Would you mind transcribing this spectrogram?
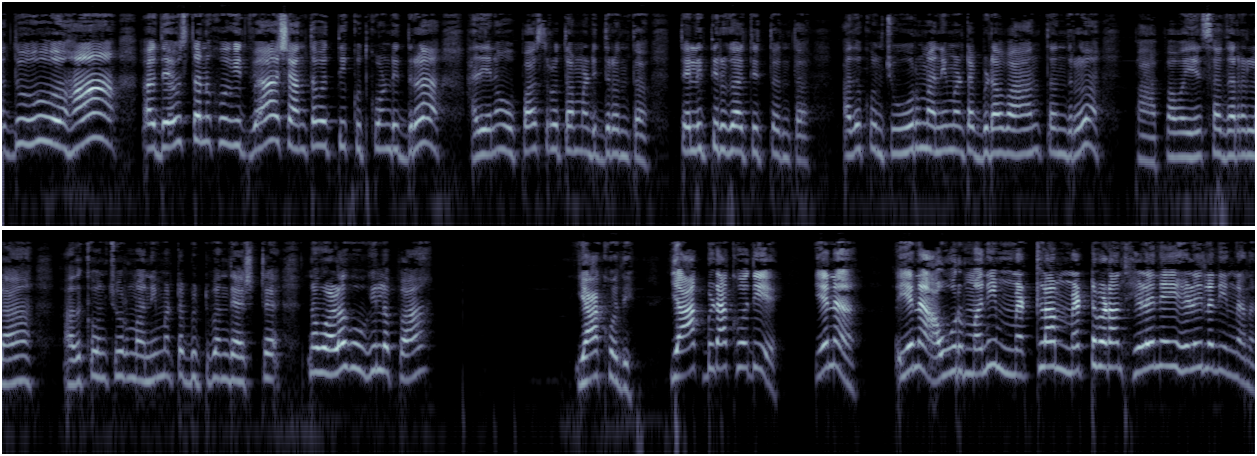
ಅದು, ಹಾ ದೇವಸ್ಥಾನಕ್ಕೆ ಹೋಗಿದ್ವಾ? ಶಾಂತವತಿ ಕುತ್ಕೊಂಡಿದ್ರ? ಅದೇನೋ ಉಪವಾಸ ಮಾಡಿದ್ರಂತ, ತಲೆ ತಿರುಗಾತಿತ್ತಂತ. ಅದಕ್ಕೆ ಒಂಚೂರು ಮನಿ ಮಠ ಬಿಡವಾ ಅಂತಂದ್ರು. ಪಾಪ ವಯಸ್ಸಾದಾರಲ್ಲ, ಅದಕ್ಕೆ ಒಂಚೂರು ಮನಿ ಮಠ ಬಿಟ್ಟು ಬಂದೆ ಅಷ್ಟೇ. ನಾವು ಒಳಗೆ ಹೋಗಿಲ್ಲಪ್ಪ. ಯಾಕೆ ಹೋದಿ? ಯಾಕೆ ಬಿಡಕ್ಕೆ ಹೋದಿ? ಏನ? ಏನ ಅವ್ರ ಮನಿ ಮೆಟ್ಲ ಮೆಟ್ಟ ಬೇಡ ಅಂತ ಹೇಳೇನೇ ಹೇಳಿಲ್ಲ ನೀನು ನಾನು.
